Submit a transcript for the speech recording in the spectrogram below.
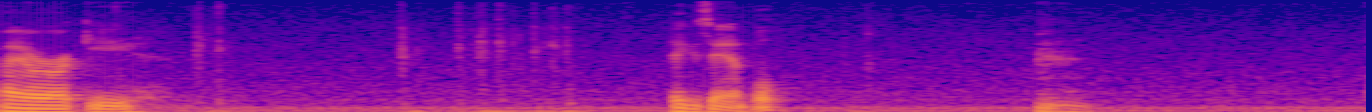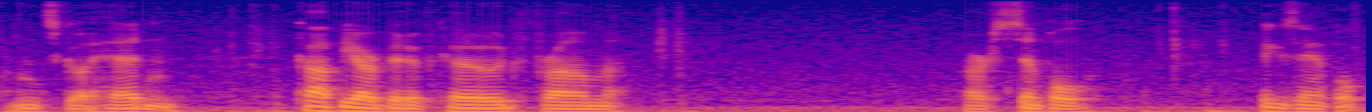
hierarchy example. Let's go ahead and copy our bit of code from our simple example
